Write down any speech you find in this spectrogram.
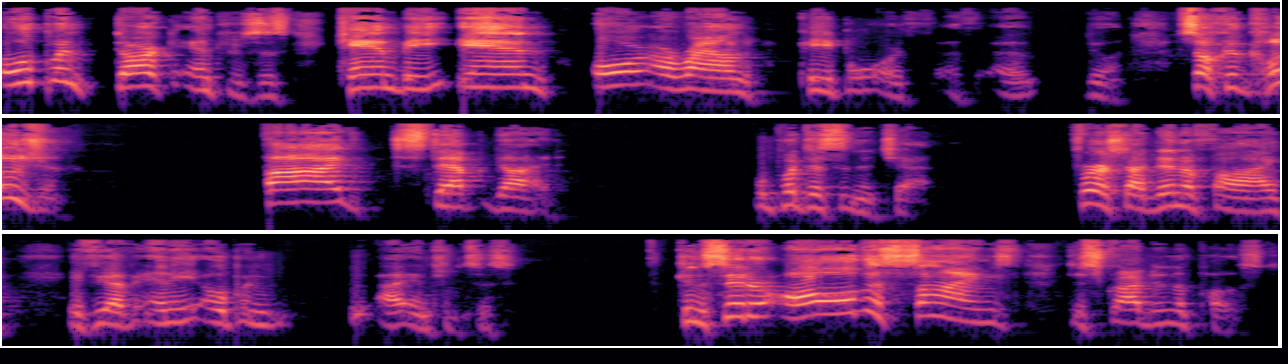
open, dark entrances can be in or around people or uh, doing. So, conclusion five step guide. We'll put this in the chat. First, identify if you have any open uh, entrances. Consider all the signs described in the post.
